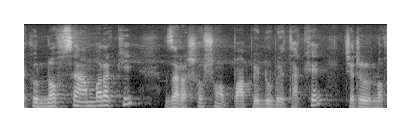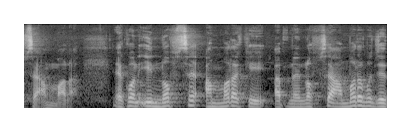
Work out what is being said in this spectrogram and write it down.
এখন নফসে আম্মারা কি? যারা সবসময় পাপে ডুবে থাকে, সেটা হলো নফসে আম্মারা। এখন এই নফসে আম্মারাকে আপনি নফসে আম্মারার মধ্যে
